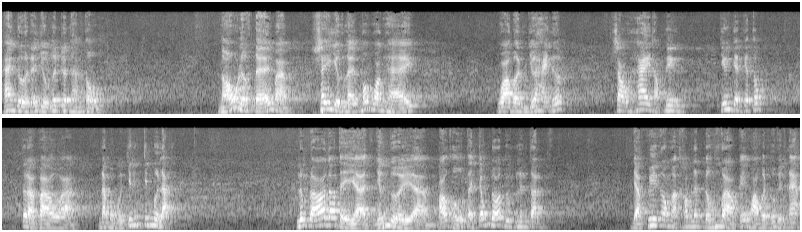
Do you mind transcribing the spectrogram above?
Hai người đã vượt lên trên hận thù. Nỗ lực để mà xây dựng lại mối quan hệ hòa bình giữa hai nước sau hai thập niên chiến tranh kết thúc, tức là vào à, năm 1995 lúc đó đó thì à, những người à, bảo thủ là chống đối Bill Clinton và khuyên ông là không nên đụng vào cái hòa bình của Việt Nam.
